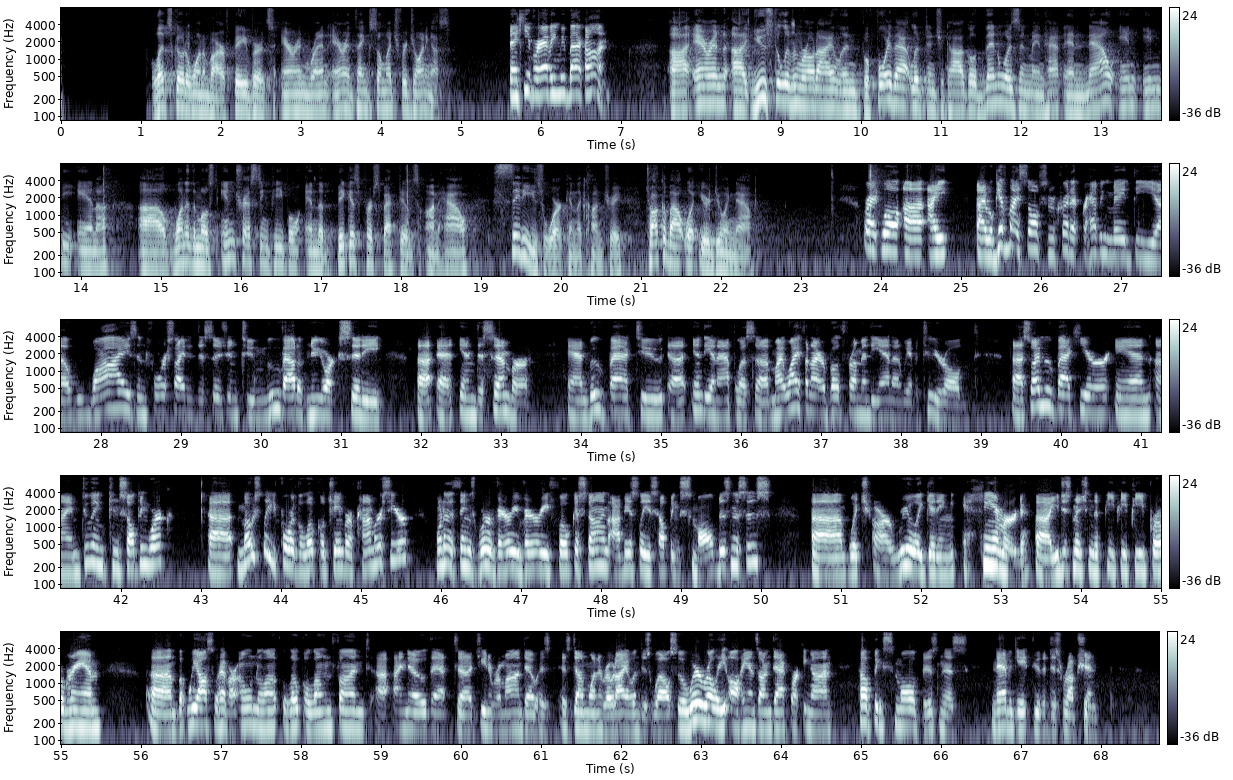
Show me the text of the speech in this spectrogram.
Let's go to one of our favorites, Aaron Renn. Aaron, thanks so much for joining us. Thank you for having me back on. Uh, Aaron uh, used to live in Rhode Island. Before that, lived in Chicago. Then was in Manhattan, and now in Indiana. Uh, one of the most interesting people and the biggest perspectives on how cities work in the country. Talk about what you're doing now. Right. Well, uh, I I will give myself some credit for having made the uh, wise and foresighted decision to move out of New York City uh, in December and moved back to uh, Indianapolis. Uh, my wife and I are both from Indiana, and we have a two year old. Uh, so I moved back here, and I'm doing consulting work, uh, mostly for the local Chamber of Commerce here. One of the things we're very, very focused on, obviously, is helping small businesses, uh, which are really getting hammered. Uh, you just mentioned the PPP program. Um, but we also have our own lo- local loan fund. Uh, I know that uh, Gina Raimondo has, has done one in Rhode Island as well. So we're really all hands on deck working on helping small business navigate through the disruption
